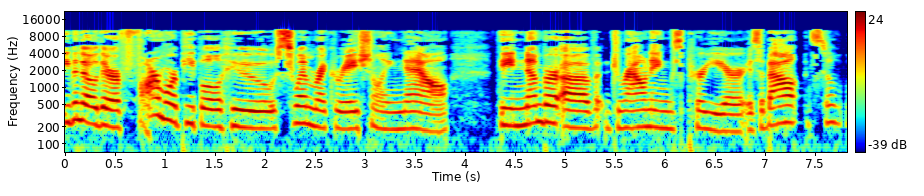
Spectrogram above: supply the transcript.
even though there are far more people who swim recreationally now, the number of drownings per year is about still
